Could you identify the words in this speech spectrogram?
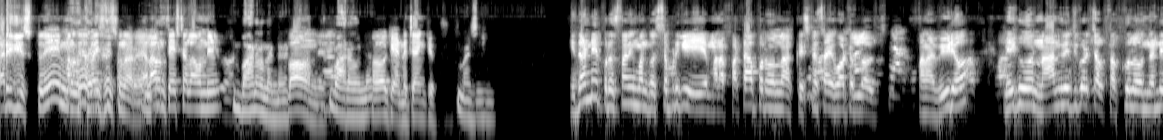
కర్రీ తీసుకుని మనకి రైస్ తీసుకున్నారు. ఎలా ఉంది? టేస్ట్ ఎలా ఉంది? బాగానే ఉందండి. బాగుంది. బాగానే ఉంది. ఓకే అండి థ్యాంక్ యూ. ఇదండి ప్రస్తుతానికి మనకు వచ్చేటప్పటికి మన పట్టాపురం ఉన్న కృష్ణసాయి హోటల్లో మన వీడియో. మీకు నాన్ వెజ్ కూడా చాలా తక్కువలో ఉందండి.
